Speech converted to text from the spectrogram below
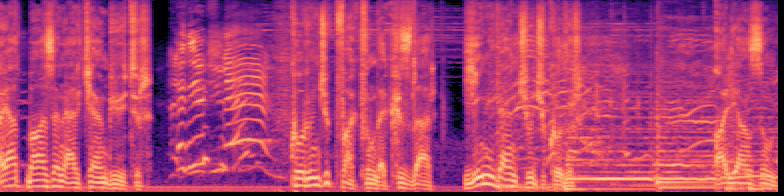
Hayat bazen erken büyütür. Hadi üfle. Koruncuk Vakfı'nda kızlar yeniden çocuk olur. Alyans'ın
